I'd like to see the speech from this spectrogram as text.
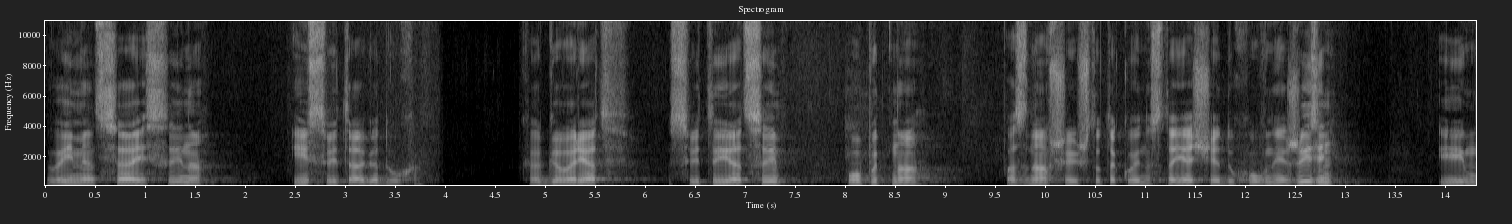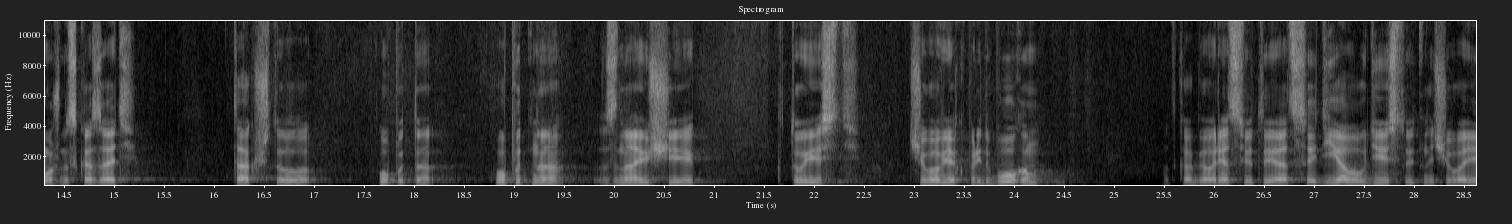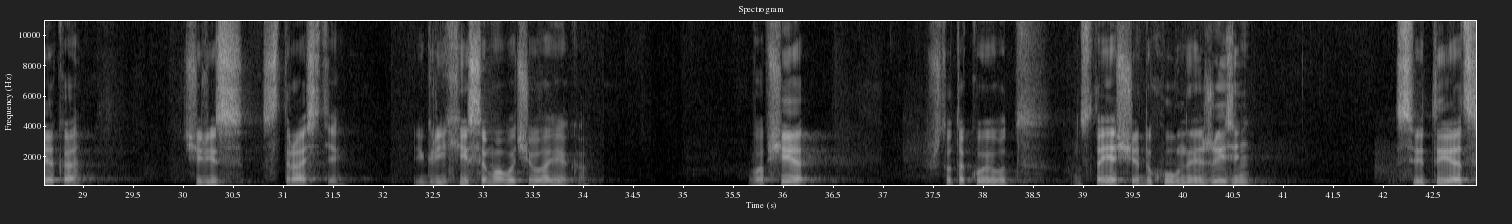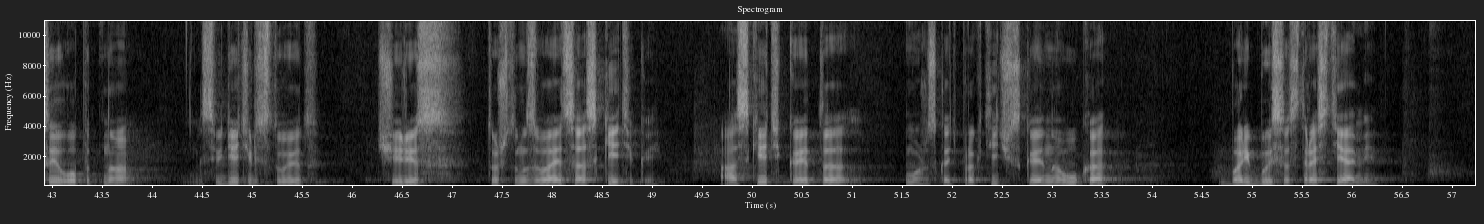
Во имя Отца и Сына и Святаго Духа. Как говорят святые отцы, опытно познавшие, что такое настоящая духовная жизнь, и можно сказать так, что опытно, опытно знающие, кто есть человек пред Богом, вот как говорят святые отцы, дьявол действует на человека – через страсти и грехи самого человека. Вообще, что такое вот настоящая духовная жизнь, святые отцы опытно свидетельствуют через то, что называется аскетикой. А аскетика – это, можно сказать, практическая наука борьбы со страстями,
